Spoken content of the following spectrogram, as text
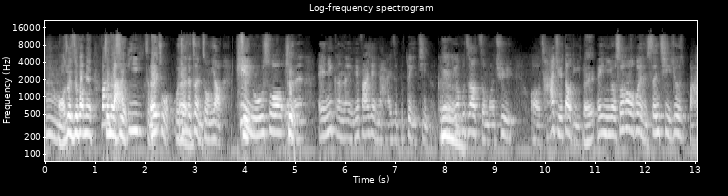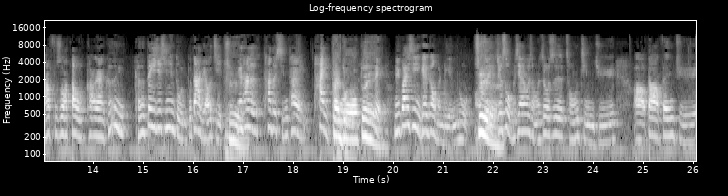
嗯，哦，所以这方面真的是一怎么做？我觉得这很重要。譬如说，我们哎，你可能已经发现你的孩子不对劲了，可是你又不知道怎么去。哦，察觉到底，哎哎，你有时候会很生气，就把它说倒开来。可是你可能对一些新兴毒你不大了解，是因为它的它的形态太多太多，对对，没关系，你可以跟我们联络。是，这也就是我们现在为什么就是从警局呃到分局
